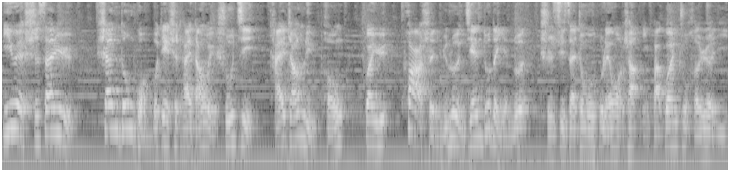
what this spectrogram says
一月十三日，山东广播电视台党委书记、台长吕鹏关于跨省舆论监督的言论，持续在中文互联网上引发关注和热议。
